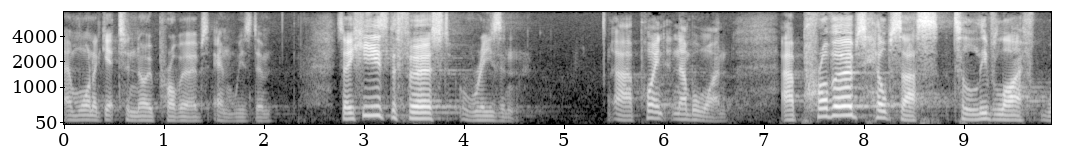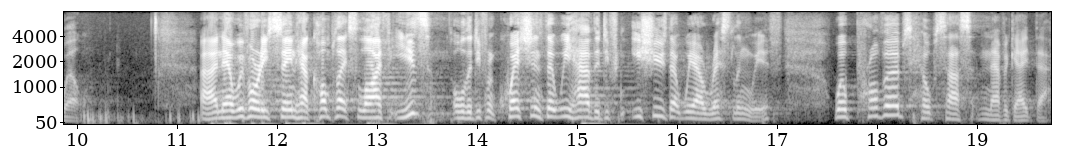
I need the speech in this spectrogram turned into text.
and want to get to know Proverbs and wisdom. So here's the first reason. Uh, point number one uh, Proverbs helps us to live life well. Uh, now, we've already seen how complex life is, all the different questions that we have, the different issues that we are wrestling with. Well, Proverbs helps us navigate that.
